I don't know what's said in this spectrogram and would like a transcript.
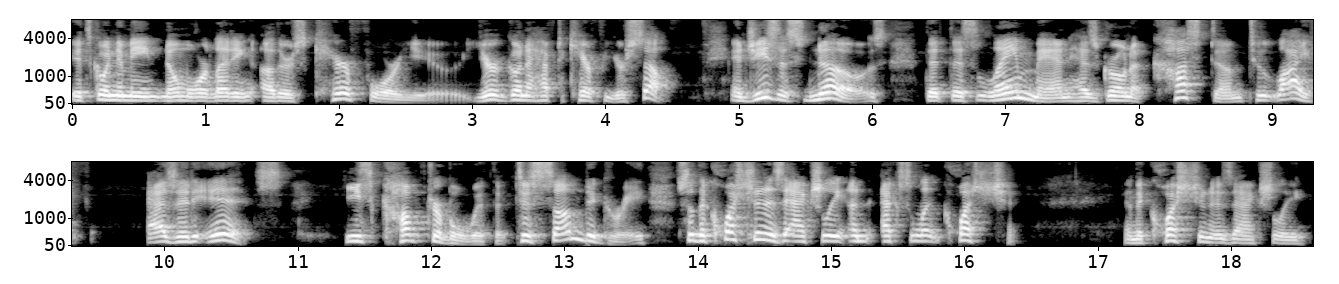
It's going to mean no more letting others care for you. You're going to have to care for yourself. And Jesus knows that this lame man has grown accustomed to life as it is. He's comfortable with it to some degree. So the question is actually an excellent question. And the question is actually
